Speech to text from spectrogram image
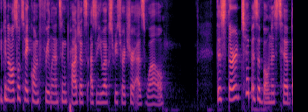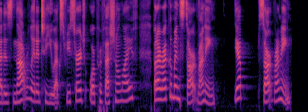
you can also take on freelancing projects as a UX researcher as well. This third tip is a bonus tip that is not related to UX research or professional life, but I recommend start running. Yep, start running.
